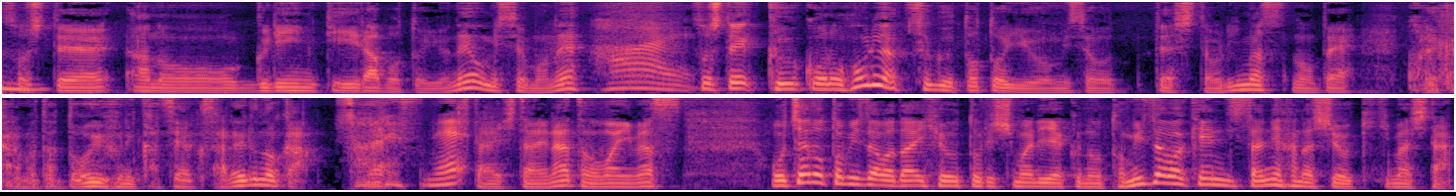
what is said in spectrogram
そして、あの、グリーンティーラボというね、お店もね。はいそして空港の方にはつぐとというお店を出しておりますので、これからまたどういうふうに活躍されるのか、そうですね期待したいなと思います。お茶の富沢代表取締役の富沢健二さんに話を聞きました。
